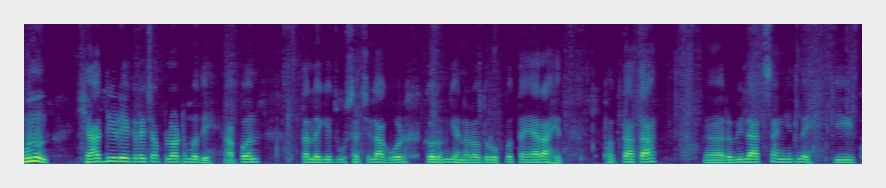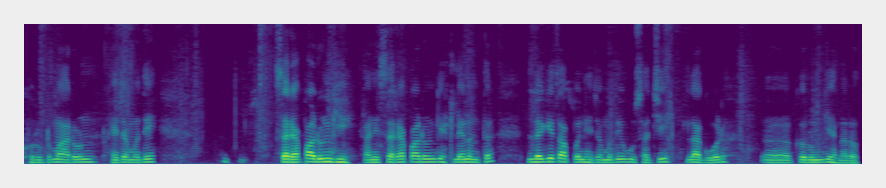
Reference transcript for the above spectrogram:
म्हणून ह्या दीड एकराच्या प्लॉटमध्ये आपण आता लगेच ऊसाची लागवड करून घेणार आहोत. रोपं तयार आहेत. फक्त आता रवीला आज सांगितलं आहे की खुरूट मारून ह्याच्यामध्ये सऱ्या पाडून घे आणि सऱ्या पाडून घेतल्यानंतर लगेच आपण ह्याच्यामध्ये ऊसाची लागवड करून घेणार आहोत.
